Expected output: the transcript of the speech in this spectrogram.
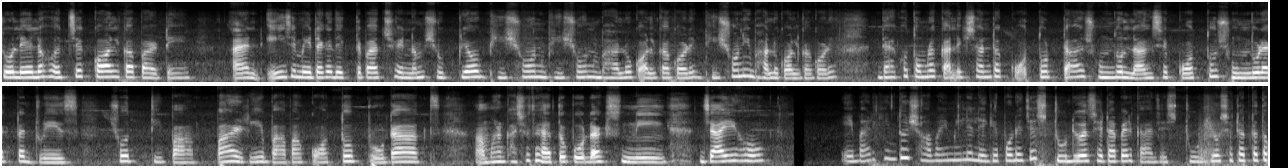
চলে এলো হচ্ছে কলকা পার্টে অ্যান্ড এই যে মেয়েটাকে দেখতে পাচ্ছ, এর নাম সুপ্রিয়াও ভীষণ ভীষণ ভালো কলকা করে, ভীষণই ভালো কলকা করে। দেখো তোমরা কালেকশানটা কতটা সুন্দর লাগছে, কত সুন্দর একটা ড্রেস। সত্যি, বাবা রে বাবা, কত প্রোডাক্টস আমার কাছে তো এত প্রোডাক্টস নেই। যাই হোক এবার কিন্তু সবাই মিলে লেগে পড়েছে স্টুডিও সেট কাজে। স্টুডিও সেট তো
